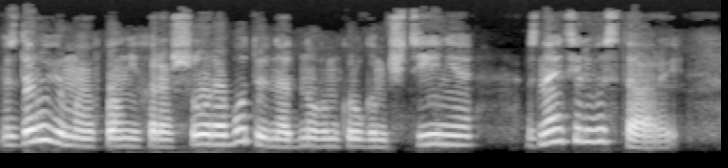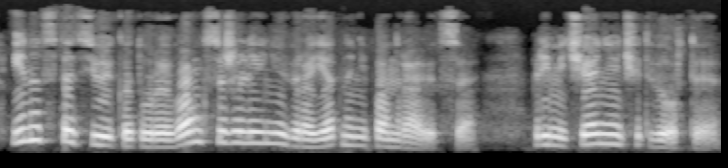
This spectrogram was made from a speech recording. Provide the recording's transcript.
Здоровье мое вполне хорошо, работаю над новым кругом чтения, знаете ли вы старый, и над статьей, которая вам, к сожалению, вероятно, не понравится. Примечание четвертое.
